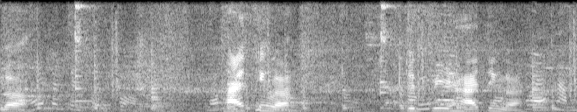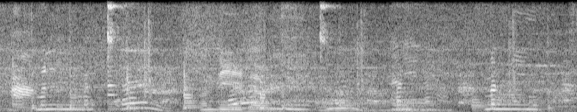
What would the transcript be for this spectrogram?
เหรอ หายจริงเหรอจิตฟรีหายจริงเหรอ มัน มันใช่มันดีใช่ไหมมันมันมีจ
